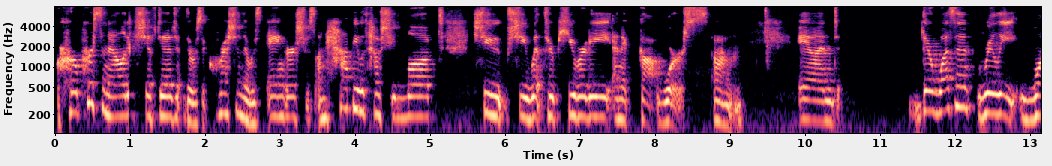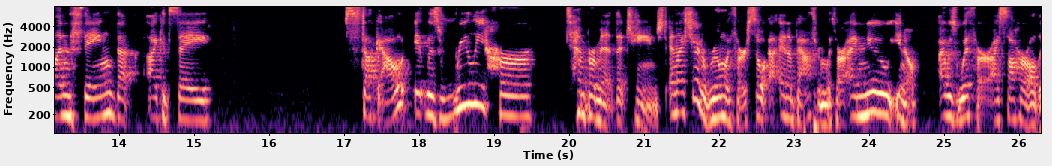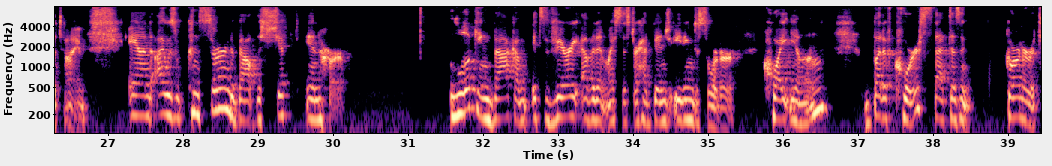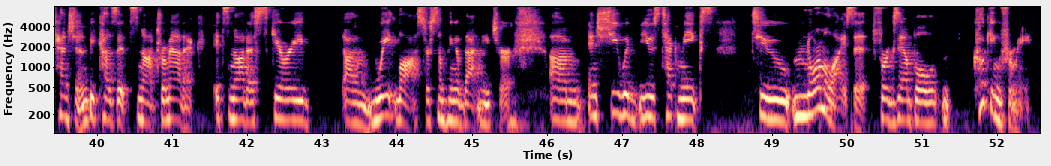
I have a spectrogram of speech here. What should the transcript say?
her personality shifted there was aggression there was anger she was unhappy with how she looked she she went through puberty and it got worse um, and there wasn't really one thing that I could say stuck out. It was really her temperament that changed. And I shared a room with her, so uh, in a bathroom with her. I knew, you know, I was with her. I saw her all the time. And I was concerned about the shift in her. Looking back, it's very evident my sister had binge eating disorder quite young. But of course, that doesn't garner attention because it's not dramatic. It's not a scary um, weight loss or something of that nature. Um, and she would use techniques to normalize it. For example, cooking for me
